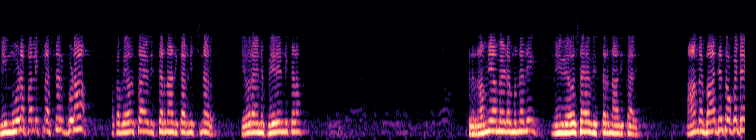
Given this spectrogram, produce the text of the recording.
మీ మూడపల్లి క్లస్టర్ కూడా ఒక వ్యవసాయ విస్తరణాధికారిని ఇచ్చినారు. ఎవరైనా పేరేంది ఇక్కడ? ఇక్కడ రమ్య మేడం ఉన్నది మీ వ్యవసాయ విస్తరణాధికారి ఆమె బాధ్యత ఒకటే.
